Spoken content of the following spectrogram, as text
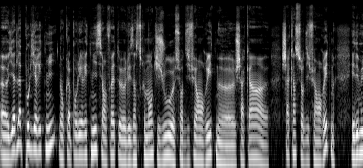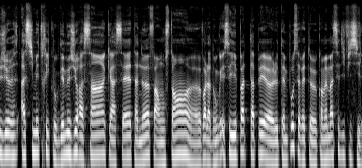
Il euh, y a de la polyrythmie. Donc la polyrythmie, c'est en fait euh, les instruments qui jouent sur différents rythmes, chacun, chacun sur différents rythmes, et des mesures asymétriques. Donc des mesures à 5, à 7, à 9, à 11 temps. voilà. Donc essayez pas de taper le tempo, ça va être quand même assez difficile.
